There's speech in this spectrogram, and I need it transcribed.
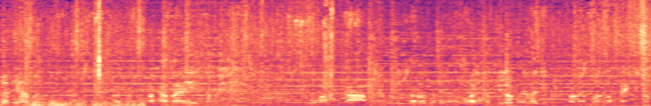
નથી. પકાભાઈ તમે જોવાનું કામ ને બધું કરો છો ને? હવે સમજી લો હજી તમે બોલવાનું કઈ કીધું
